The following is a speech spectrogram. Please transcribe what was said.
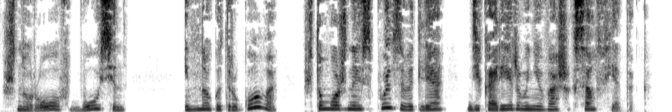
шнуров, бусин и много другого, что можно использовать для декорирования ваших салфеток.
